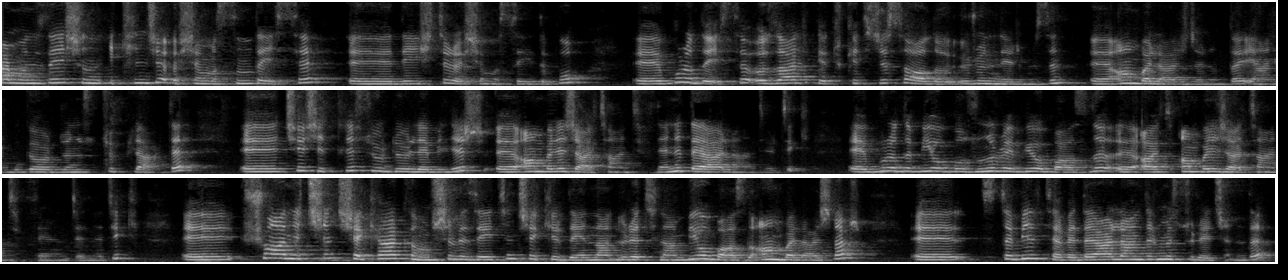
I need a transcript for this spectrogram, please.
Decarbonization'ın ikinci aşamasında ise e, değiştir aşamasıydı bu. E, burada ise özellikle tüketici sağlığı ürünlerimizin e, ambalajlarında yani bu gördüğünüz tüplerde e, çeşitli sürdürülebilir e, ambalaj alternatiflerini değerlendirdik. E, burada biyo bozunur ve biyo bazlı e, alt, ambalaj alternatiflerini denedik. E, şu an için şeker kamışı ve zeytin çekirdeğinden üretilen biyo bazlı ambalajlar e, stabilite ve değerlendirme sürecinde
